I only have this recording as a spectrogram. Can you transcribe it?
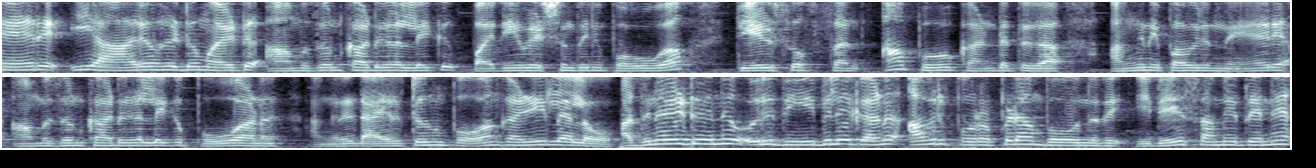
നേരെ ഈ ആരോ ഹെഡുമായിട്ട് ആമസോൺ കാർഡുകളിലേക്ക് പര്യവേഷണത്തിന് പോവുക ടിയേഴ്സ് ഓഫ് സൺ ആ പൂവ് കണ്ടെത്തുക. അങ്ങനെ ഇപ്പൊ അവർ നേരെ ആമസോൺ കാർഡുകളിലേക്ക് പോവാണ്. അങ്ങനെ ഡയറക്റ്റ് ഒന്നും പോകാൻ കഴിയില്ലല്ലോ. അതിനായിട്ട് തന്നെ ഒരു ദ്വീപിലേക്കാണ് അവർ പുറപ്പെടാൻ പോകുന്നത്. ഇതേ സമയത്ത് തന്നെ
